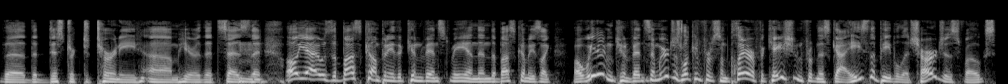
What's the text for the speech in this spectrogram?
the the district attorney um, here, that says that oh yeah, it was the bus company that convinced me, and then the bus company's like, oh, we didn't convince him. We were just looking for some clarification from this guy. He's the people that charges folks.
